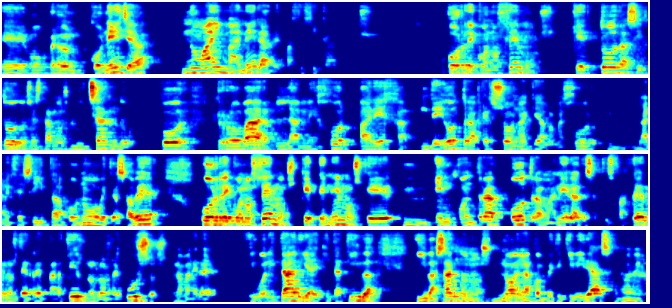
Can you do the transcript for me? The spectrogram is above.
eh, o perdón, con ella, no hay manera de pacificarnos. O reconocemos que todas y todos estamos luchando por robar la mejor pareja de otra persona que a lo mejor la necesita o no, vete a saber, o reconocemos que tenemos que mm, encontrar otra manera de satisfacernos, de repartirnos los recursos de una manera igualitaria, equitativa y basándonos no en la competitividad, sino en el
